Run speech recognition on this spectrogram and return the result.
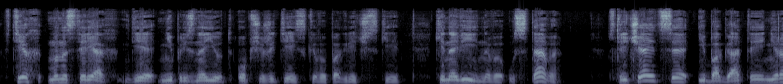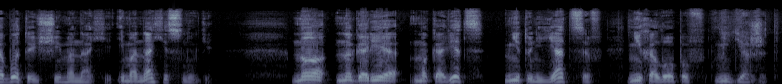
В тех монастырях, где не признают общежитейского по-гречески киновийного устава, встречаются и богатые неработающие монахи, и монахи-слуги. Но на горе Маковец ни тунеядцев, ни холопов не держит.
